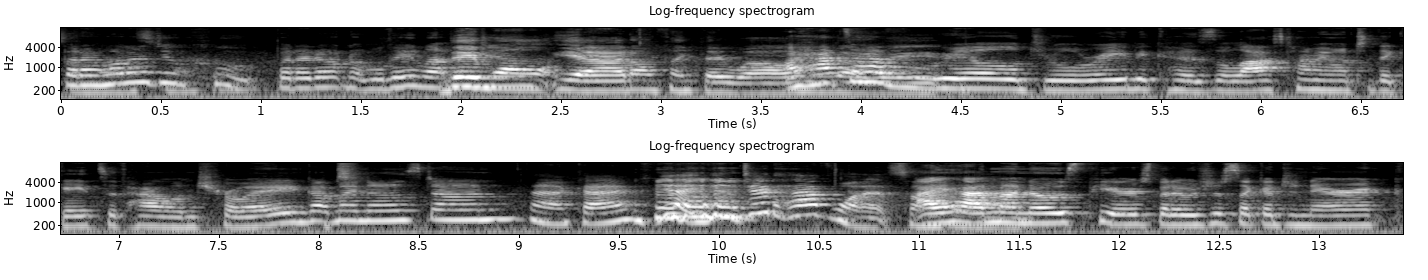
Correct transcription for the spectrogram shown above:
but I want to do hoop, but I don't know. Will they let They me? do- won't. Yeah, I don't think they will. I You have to gotta have wait. real jewelry because the last time I went to the gates of Hell in Troy and got my nose done, Okay. Yeah, you did have one at some. I had my point. nose pierced, but it was just like a generic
